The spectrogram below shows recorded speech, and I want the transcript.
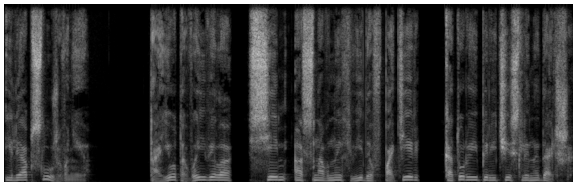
или обслуживанию. Toyota выявила семь основных видов потерь которые перечислены дальше.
